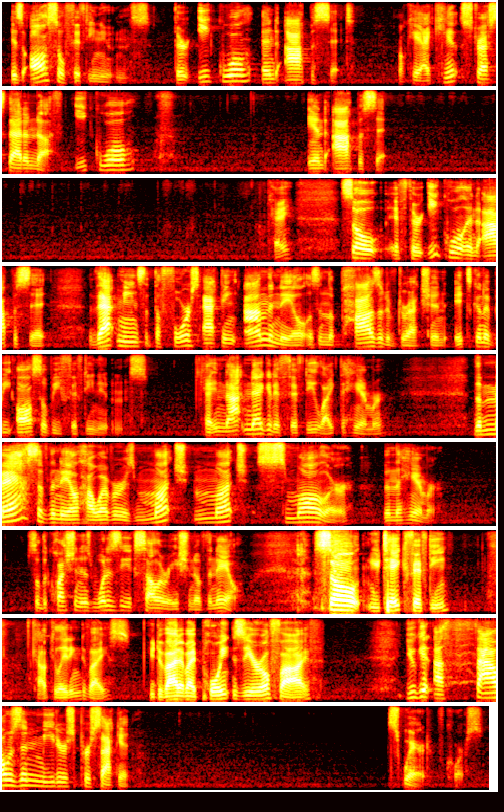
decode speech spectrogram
is also 50 newtons. They're equal and opposite. Okay, I can't stress that enough. Equal and opposite. Okay, so if they're equal and opposite, that means that the force acting on the nail is in the positive direction. It's going to be also be 50 newtons. Okay, not negative 50 like the hammer. The mass of the nail, however, is much, much smaller than the hammer. So the question is, what is the acceleration of the nail? So you take 50, calculating device, you divide it by 0.05, you get a thousand meters per second squared, of course.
